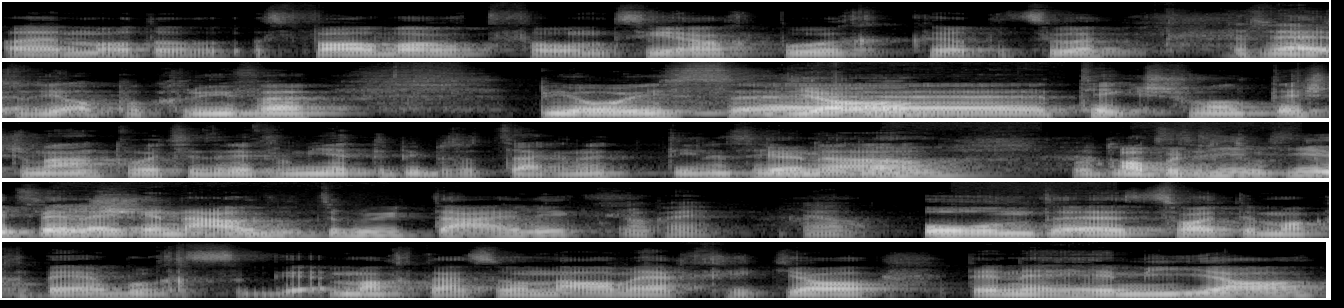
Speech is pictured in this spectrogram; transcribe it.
ähm, oder das Vorwort vom Sirach-Buch gehört dazu. Das wären so die Apokryphen bei uns, äh, Ja. Text vom Alten Testament, die jetzt in der reformierten Bibel sozusagen nicht drin sind. Genau. oder? Wo Aber die, die belegen auch die Dreiteilung. Okay, ja. Und äh, das zweite Makkabäerbuch macht auch so eine Anmerkung, ja, der Nehemia,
